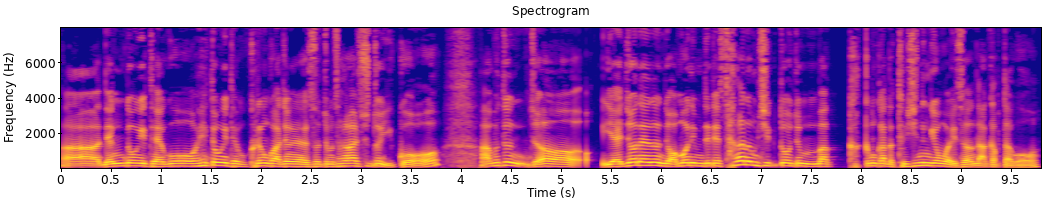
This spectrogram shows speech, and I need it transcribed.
아, 냉동이 되고 해동이 되고 그런 과정에서 좀 상할 수도 있고 아무튼 저 예전에는 어머님들이 상한 음식도 좀 막 가끔 가다 드시는 경우가 있었는데 아깝다고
